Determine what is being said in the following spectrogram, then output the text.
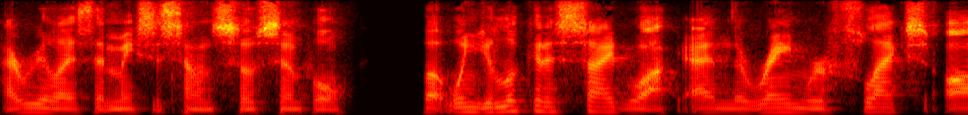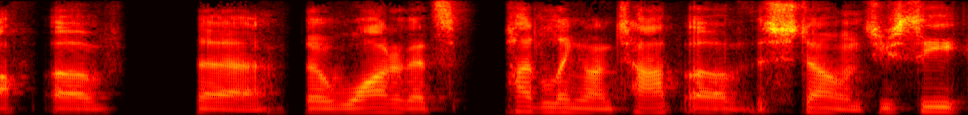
I realize that makes it sound so simple, but when you look at a sidewalk and the rain reflects off of the the water that's puddling on top of the stones, you see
